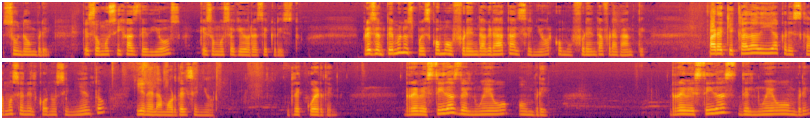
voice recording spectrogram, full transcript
su nombre, que somos hijas de Dios, que somos seguidoras de Cristo. Presentémonos pues como ofrenda grata al Señor, como ofrenda fragante, para que cada día crezcamos en el conocimiento y en el amor del Señor. Recuerden, revestidas del nuevo hombre, revestidas del nuevo hombre,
